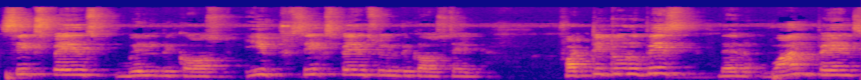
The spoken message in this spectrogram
6 pence will be cost if 6 pence will be costed 42 rupees then 1 pence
